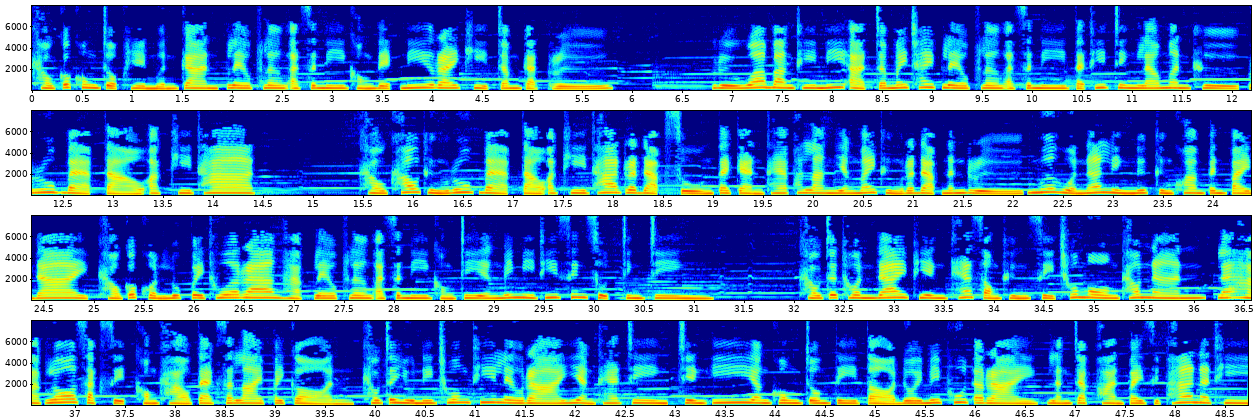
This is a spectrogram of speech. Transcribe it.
เขาก็คงจบเหตุเหมือนกัน เปลวเพลิงอัศนีของเด็กนี่ไร้ขีดจำกัดหรือ หรือว่าบางทีนี่อาจจะไม่ใช่เปลวเพลิงอัศนี แต่ที่จริงแล้วมันคือ รูปแบบเต๋าอัคคีธาตุเขาเข้าถึงรูปแบบเต๋าอัคคีธาตุระดับสูง แต่แก่นแท้พลังยังไม่ถึงระดับนั้นหรือ เมื่อหัวหน้าลิงนึกถึงความเป็นไปได้ เขาก็ขนลุกไปทั่วร่างหากเปลวเพลิงอัศนีของเจียงไม่มีที่สิ้นสุดจริง ๆ เขาจะทนได้เพียงแค่ 2-4 ชั่วโมงเท่านั้น และหากโล่ศักดิ์สิทธิ์ของเขาแตกสลายไปก่อน เขาจะอยู่ในช่วงที่เลวร้ายอย่างแท้จริง เจียงอี้ยังคงโจมตีต่อโดยไม่พูดอะไร หลังจากผ่านไป 15 นาที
